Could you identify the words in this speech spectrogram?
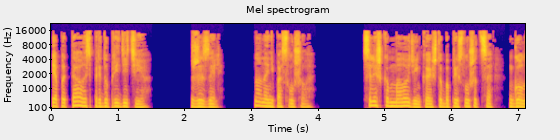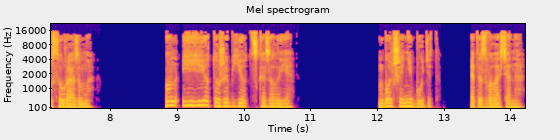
Я пыталась предупредить ее, Жизель, но она не послушала. Слишком молоденькая, чтобы прислушаться к голосу разума. «Он и ее тоже бьет», — сказала я. «Больше не будет», — отозвалась она.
